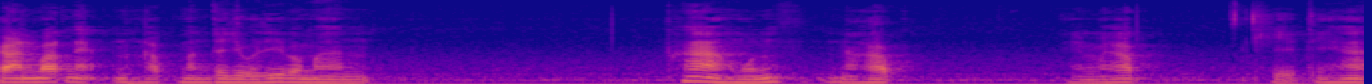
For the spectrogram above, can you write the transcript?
การวัดเนี่ยนะครับ มันจะอยู่ที่ประมาณห้าหุนนะครับ เห็นไหมครับ ขีดที่ห้า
